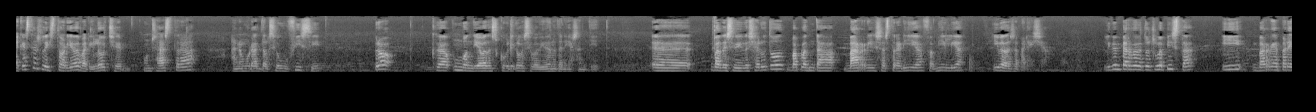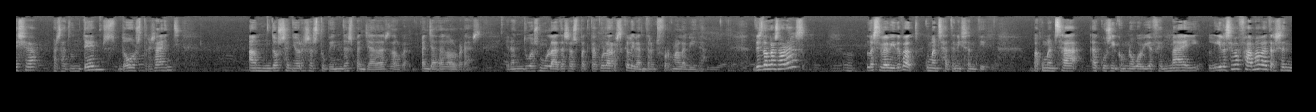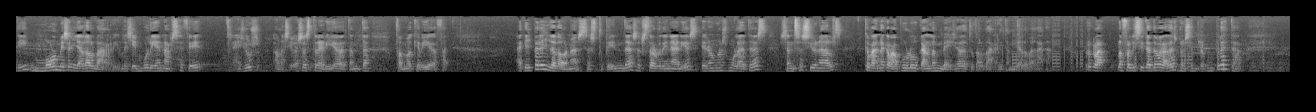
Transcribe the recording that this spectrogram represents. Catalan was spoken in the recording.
Aquesta és la història de Bariloche, un sastre enamorat del seu ofici, però que un bon dia va descobrir que la seva vida no tenia sentit. Eh, va decidir deixar-ho tot, va plantar barri, sastreria, família i va desaparèixer. Li vam perdre tots la pista i va reaparèixer, passat un temps, dos, tres anys, amb dos senyores estupendes penjades del, penjades al braç. Eren dues mulates espectaculars que li van transformar la vida. Des d'aleshores, la seva vida va començar a tenir sentit. Va començar a cosir com no ho havia fet mai i la seva fama va transcendir molt més enllà del barri. La gent volia anar-se a fer trejos a la seva sastreria de tanta fama que havia agafat. Aquell parell de dones, estupendes, extraordinàries, eren unes mulates sensacionals que van acabar provocant l'enveja de tot el barri també a la vegada. Però clar, la felicitat a vegades no és sempre completa.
